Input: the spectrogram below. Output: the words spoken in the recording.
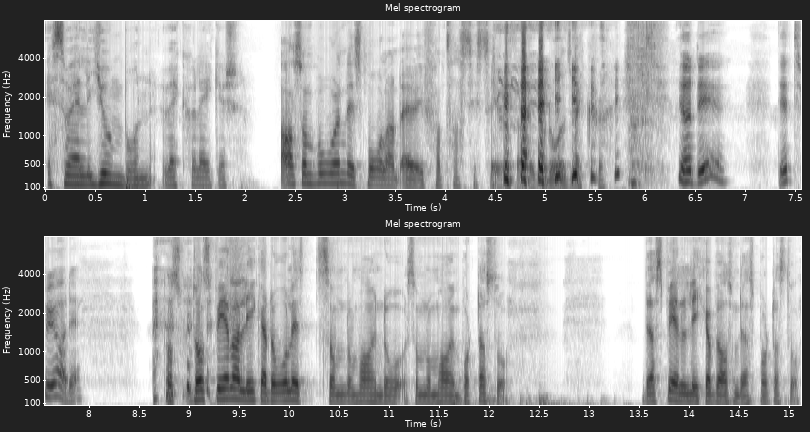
SHL-jumbon Växjö Lakers. Ja, som boende i Småland är det ju fantastiskt trevligt att det går dåligt Växjö. Ja, det, det tror jag det. De, de spelar lika dåligt som de har en, då, som de har en bortastå. Deras spel är lika bra som deras bortastå.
